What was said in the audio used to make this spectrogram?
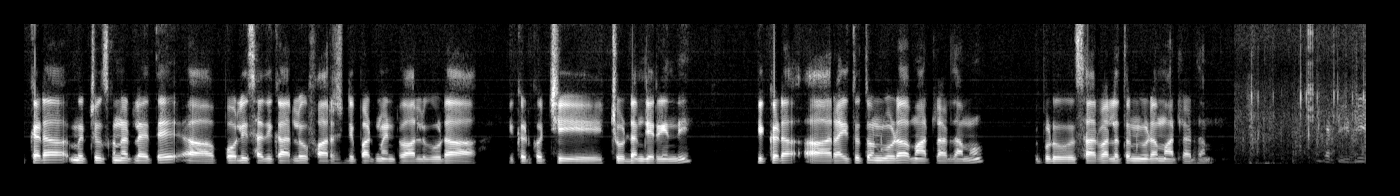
ఇక్కడ మీరు చూసుకున్నట్లయితే పోలీస్ అధికారులు ఫారెస్ట్ డిపార్ట్మెంట్ వాళ్ళు కూడా ఇక్కడికి వచ్చి చూడడం జరిగింది. ఇక్కడ రైతుతో కూడా మాట్లాడదాము. ఇప్పుడు సార్ వాళ్ళతో కూడా మాట్లాడదాం బట్ ఇది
